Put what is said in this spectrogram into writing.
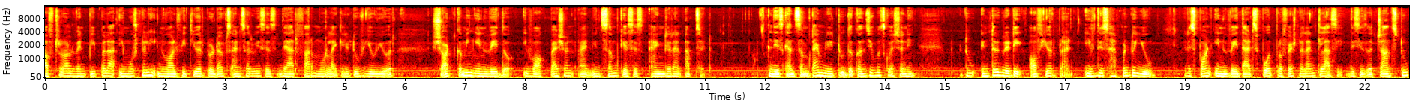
After all, when people are emotionally involved with your products and services, they are far more likely to view your shortcoming in way that evoke passion and in some cases anger and upset. This can sometimes lead to the consumers questioning to integrity of your brand. If this happened to you, respond in way that's both professional and classy. This is a chance to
